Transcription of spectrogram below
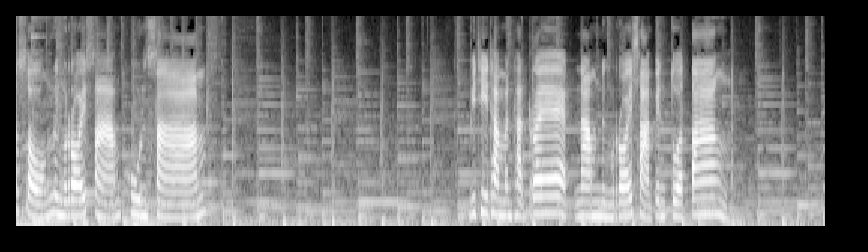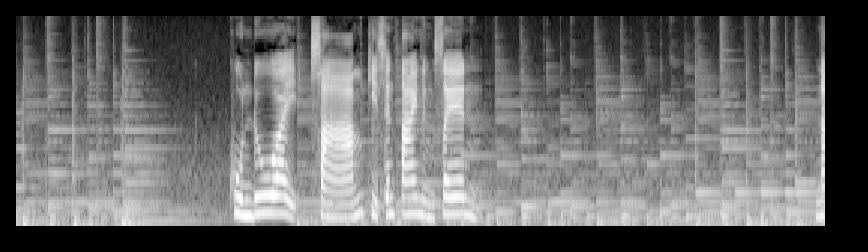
อ 2 103คูณ3วิธีทำบรรทัดแรกนำ103 เป็นตัวตั้ง คูณด้วย 3 ขีดเส้นใต้ 1 เส้นน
